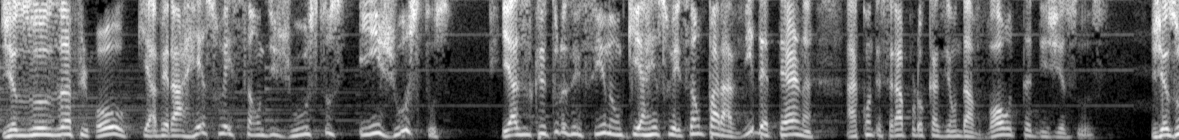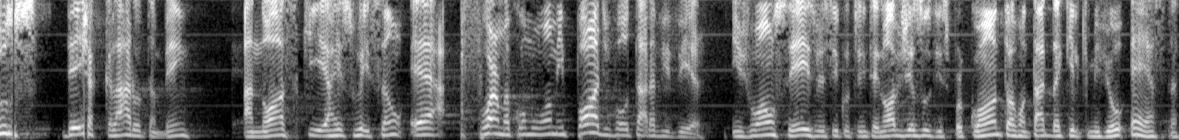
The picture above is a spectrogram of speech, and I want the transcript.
Jesus afirmou que haverá ressurreição de justos e injustos. E as Escrituras ensinam que a ressurreição para a vida eterna acontecerá por ocasião da volta de Jesus. Jesus deixa claro também a nós que a ressurreição é a forma como o homem pode voltar a viver. Em João 6, versículo 39, Jesus diz: Porquanto a vontade daquele que me viu é esta,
